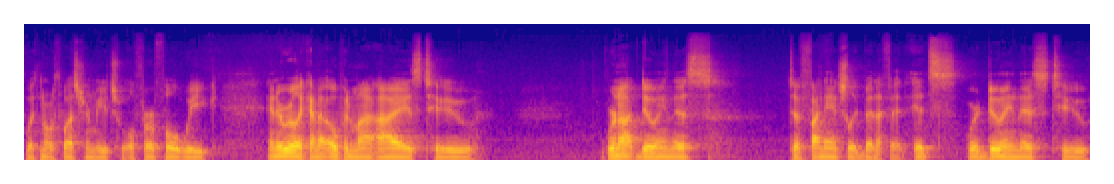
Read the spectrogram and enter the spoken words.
with Northwestern Mutual for a full week. And it really kind of opened my eyes to we're not doing this to financially benefit. It's we're doing this to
